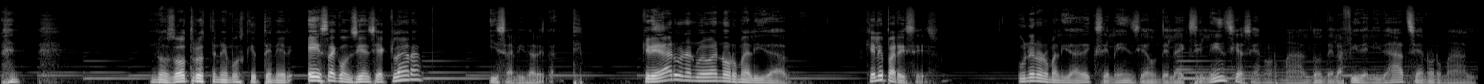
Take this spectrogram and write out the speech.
nosotros tenemos que tener esa conciencia clara y salir adelante. Crear una nueva normalidad. ¿Qué le parece eso? Una normalidad de excelencia, donde la excelencia sea normal, donde la fidelidad sea normal,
